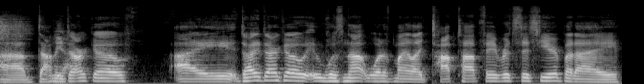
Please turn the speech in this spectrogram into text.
Um, Donnie Yeah. Darko, I Donnie Darko it was not one of my like top top favorites this year, but I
